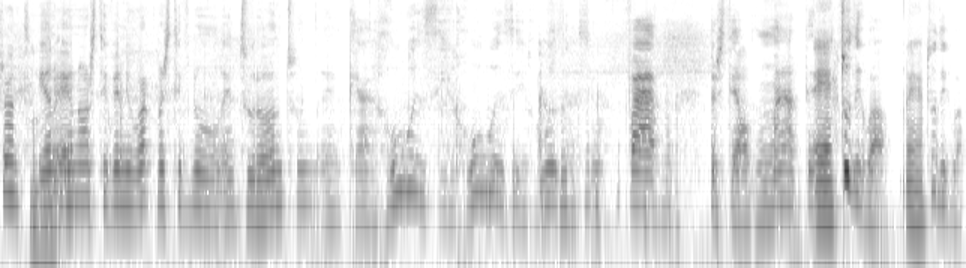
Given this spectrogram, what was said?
pronto. Eu, eu não estive em New York, mas estive no, em Toronto, em que há ruas e ruas e ruas em que fado, pastel de nata, É. tudo igual. É. Tudo igual.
